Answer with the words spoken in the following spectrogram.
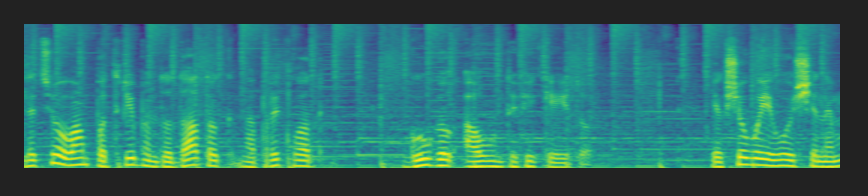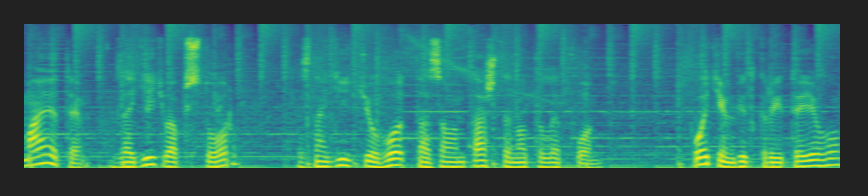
Для цього вам потрібен додаток, наприклад, Google Authenticator. Якщо ви його ще не маєте, зайдіть в App Store, знайдіть його та завантажте на телефон. Потім відкрийте його.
